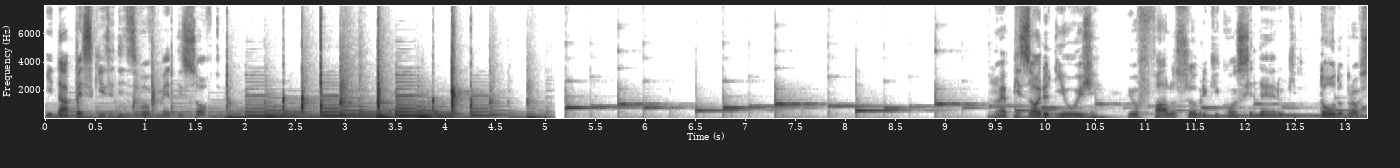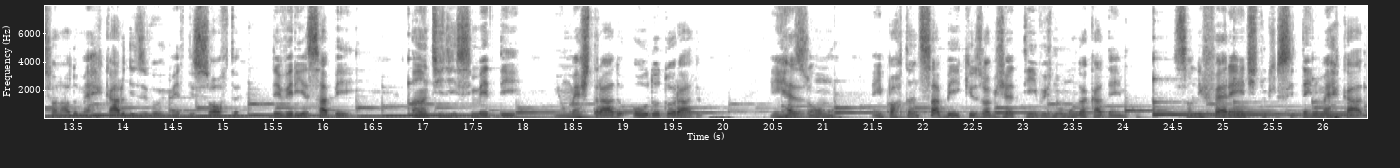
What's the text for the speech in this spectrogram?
e da pesquisa de desenvolvimento de software. No episódio de hoje, eu falo sobre o que considero que todo profissional do mercado de desenvolvimento de software deveria saber antes de se meter em um mestrado ou doutorado. Em resumo, é importante saber que os objetivos no mundo acadêmico são diferentes do que se tem no mercado,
